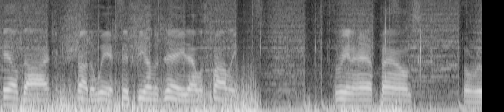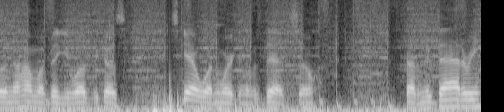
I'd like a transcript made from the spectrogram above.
Tail dive. Tried to weigh a fish the other day. That was probably three and a half pounds. Don't really know how much big he was because scale wasn't working, it was dead. So got a new battery.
